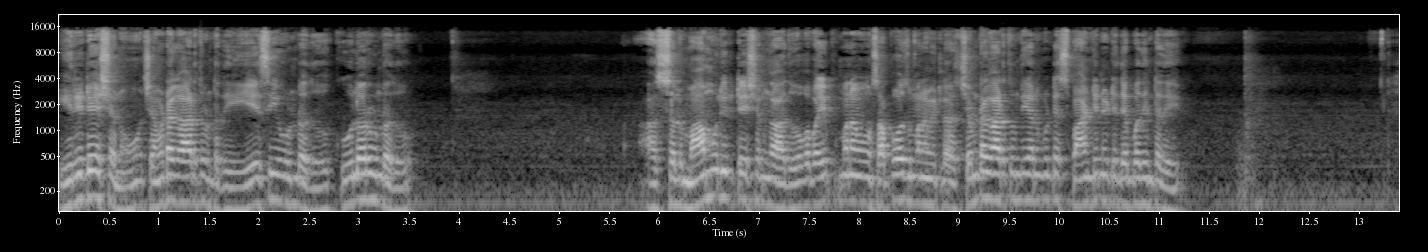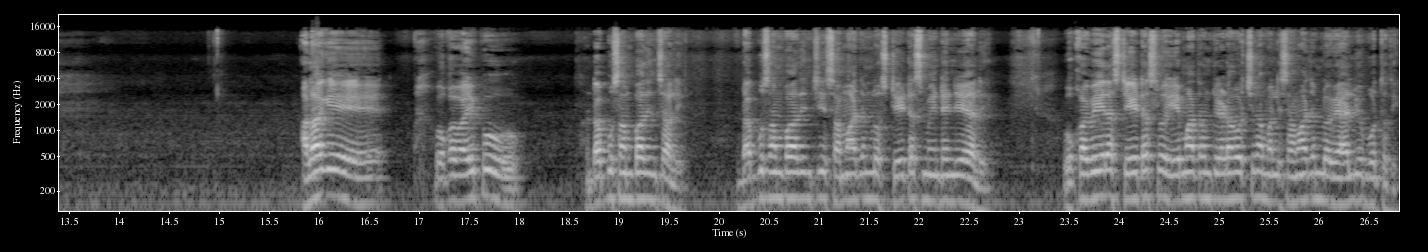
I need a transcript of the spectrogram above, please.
ఇరిటేషను చెమట గారుతుంటుంది ఏసీ ఉండదు కూలర్ ఉండదు. అసలు మామూలు ఇరిటేషన్ కాదు. ఒకవైపు మనం సపోజ్ మనం ఇట్లా చెమట గారుతుంది అనుకుంటే స్పాంటినిటీ దెబ్బతింటుంది. అలాగే ఒకవైపు డబ్బు సంపాదించాలి. డబ్బు సంపాదించి సమాజంలో స్టేటస్ మెయింటైన్ చేయాలి. ఒకవేళ స్టేటస్లో ఏమాత్రం తేడా వచ్చినా మళ్ళీ సమాజంలో వాల్యూ పోతుంది.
